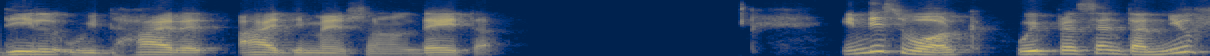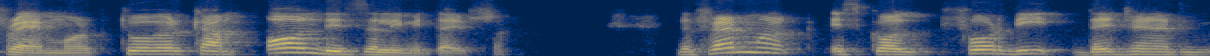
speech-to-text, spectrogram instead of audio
deal with high-dimensional data. In this work, we present a new framework to overcome all these limitations. The framework is called 4D Degenerative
